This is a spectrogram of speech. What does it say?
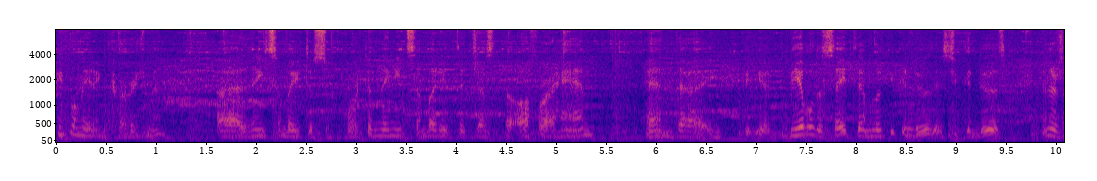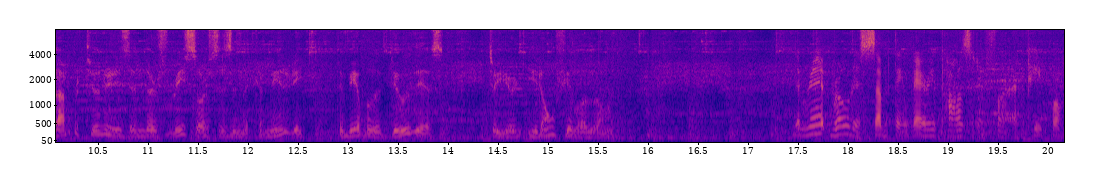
People need encouragement. Uh, they need somebody to support them. They need somebody to just uh, offer a hand and uh, be, able to say to them, look, you can do this, you can do this. And there's opportunities and there's resources in the community to be able to do this so you don't feel alone. The Red Road is something very positive for our people.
